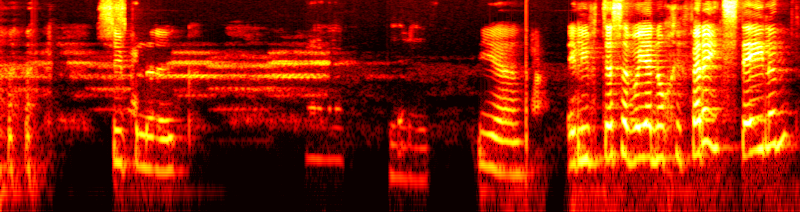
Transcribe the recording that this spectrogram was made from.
Superleuk. Heel leuk. Ja. Hey, lieve Tessa, wil jij nog verder iets delen?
